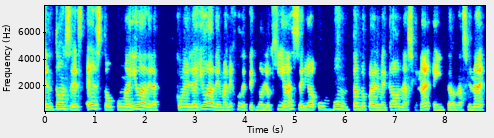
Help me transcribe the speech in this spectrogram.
Entonces, esto con ayuda de la con la ayuda de manejo de tecnología sería un boom tanto para el mercado nacional e internacional.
